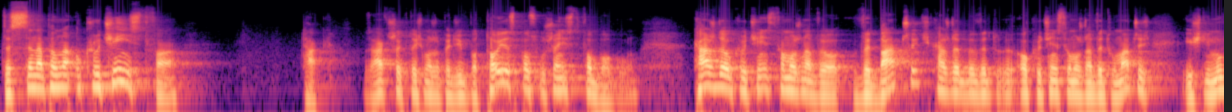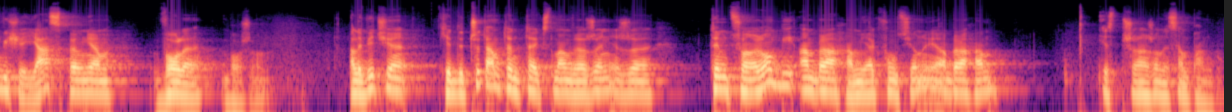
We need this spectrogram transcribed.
To jest scena pełna okrucieństwa. Tak, Zawsze ktoś może powiedzieć, bo to jest posłuszeństwo Bogu. Każde okrucieństwo można wybaczyć, każde okrucieństwo można wytłumaczyć, jeśli mówi się: Ja spełniam wolę Bożą. Ale wiecie, kiedy czytam ten tekst, mam wrażenie, że tym, co robi Abraham, jak funkcjonuje Abraham, jest przerażony sam Pan Bóg.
